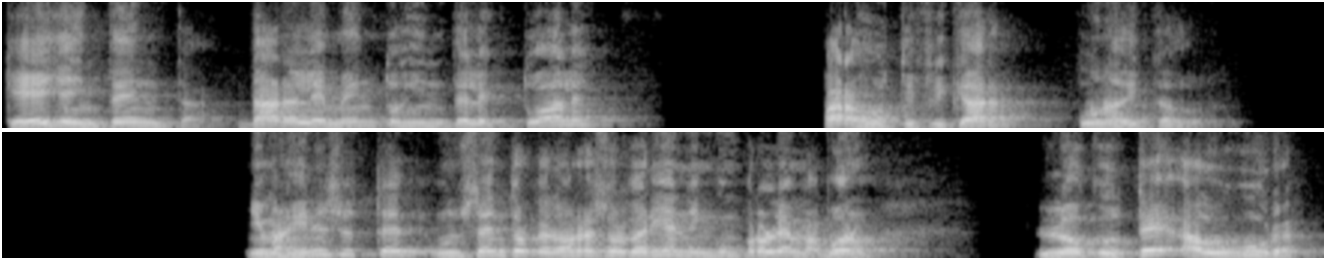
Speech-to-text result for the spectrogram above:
que ella intenta dar elementos intelectuales para justificar una dictadura. Imagínense ustedes un centro que no resolvería ningún problema. Bueno, lo que usted augura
